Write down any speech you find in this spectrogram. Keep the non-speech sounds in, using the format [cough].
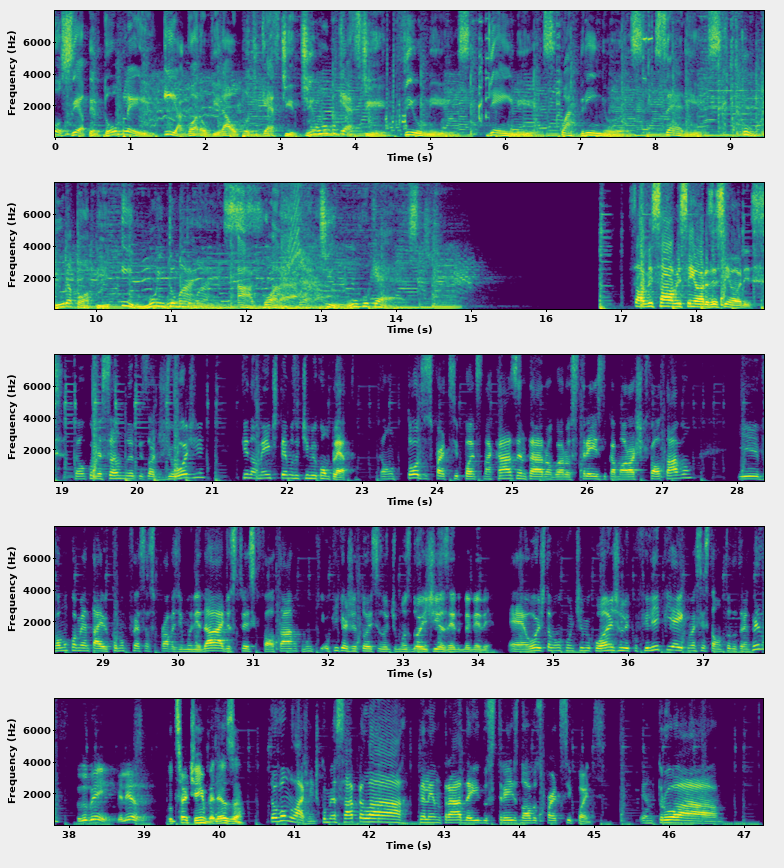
Você apertou o play e agora ouvirá o podcast Tio HugoCast. Filmes, games, quadrinhos, séries, cultura pop e muito mais. Agora, Tio HugoCast. Salve, salve, senhoras e senhores! Então, começando o episódio de hoje, finalmente temos o time completo. Então, todos os participantes na casa entraram agora os três do camarote que faltavam. E vamos comentar aí como foi essas provas de imunidade, os três que faltaram, que, o que, que agitou esses últimos dois dias aí do BBB. É, hoje estamos com o time com o Ângelo e com o Felipe. E aí, como é que vocês estão? Tudo tranquilo? Tudo bem, beleza? Tudo certinho, beleza? Então vamos lá, gente. Começar pela, pela entrada aí dos três novos participantes. Entrou a,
